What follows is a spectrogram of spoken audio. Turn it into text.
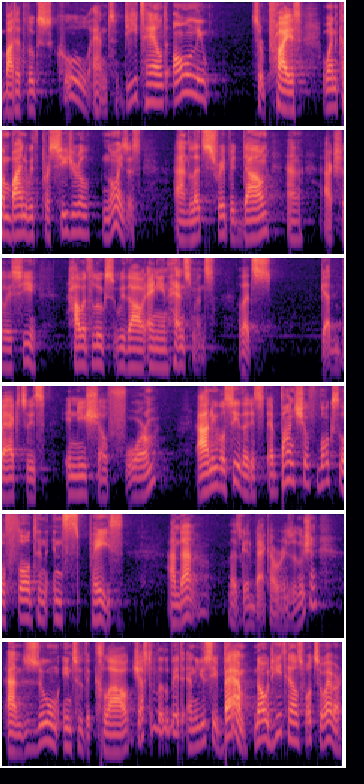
but it looks cool and detailed, only surprise when combined with procedural noises. And let's strip it down and actually see how it looks without any enhancements. Let's get back to its initial form. And you will see that it's a bunch of voxels floating in space. And then, let's get back our resolution and zoom into the cloud just a little bit, and you see, bam, no details whatsoever.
